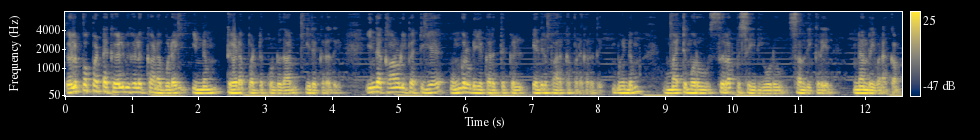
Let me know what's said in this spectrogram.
எழுப்பப்பட்ட கேள்விகளுக்கான விடை இன்னும் தேடப்பட்டு கொண்டுதான் இருக்கிறது. இந்த காணொளி பற்றிய உங்களுடைய கருத்துக்கள் எதிர்பார்க்கப்படுகிறது. மீண்டும் மற்றொரு சிறப்பு செய்தியோடு சந்திக்கிறேன். நன்றி வணக்கம்.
